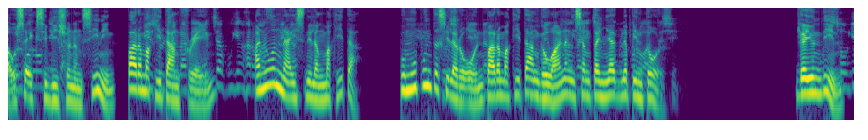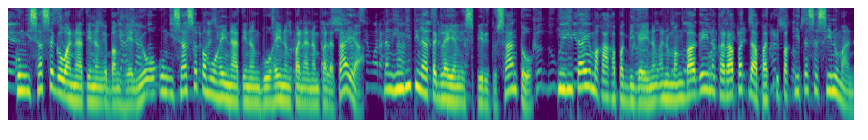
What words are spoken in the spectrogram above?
tao sa exhibition ng sining para makita ang frame? Ano ang nais nilang makita? Pumupunta sila roon para makita ang gawa ng isang tanyag na pintor. Gayon din, kung isasagawa natin ang Ebanghelyo o kung isa sa pamuhay natin ang buhay ng pananampalataya, nang hindi tinataglay ang Espiritu Santo, hindi tayo makakapagbigay ng anumang bagay na karapat dapat ipakita sa sinuman,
